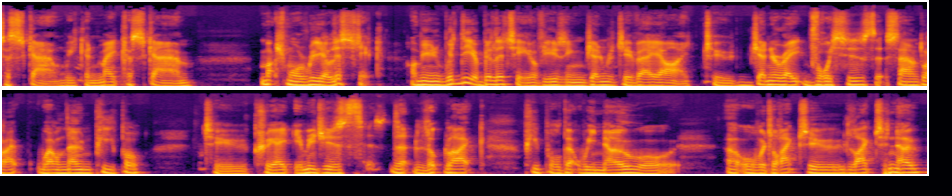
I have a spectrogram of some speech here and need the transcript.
to scam. We can make a scam much more realistic. I mean, with the ability of using generative AI to generate voices that sound like well known people, to create images that look like people that we know or, or would like to, like to know,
